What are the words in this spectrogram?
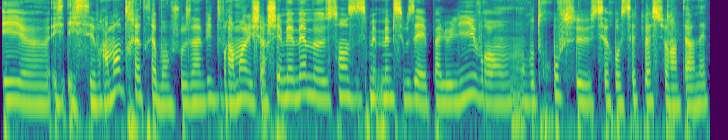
Et, euh, et- et c'est vraiment très très bon. Je vous invite vraiment à aller chercher. Mais même, euh, sans, même si vous n'avez pas le livre, on, on retrouve ce- ces recettes-là sur Internet.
